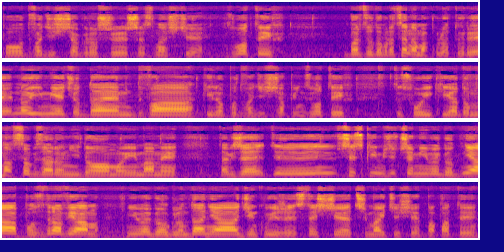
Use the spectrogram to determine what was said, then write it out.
po 20 groszy 16 zł. Bardzo dobra cena makulatury. No i miedź oddałem 2 kg po 25 zł. Tu słoiki jadą na sok zaroni do mojej mamy. Także yy, wszystkim życzę miłego dnia, pozdrawiam, miłego oglądania. Dziękuję, że jesteście. Trzymajcie się, papaty.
